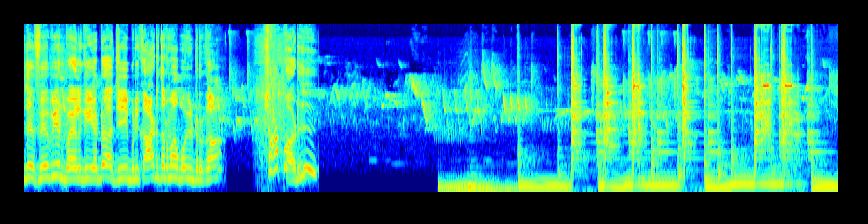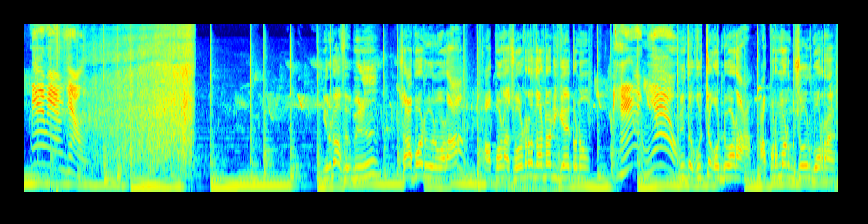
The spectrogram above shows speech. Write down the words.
இந்த ஃபெபியன் பயலுக்கு என்ன ஆச்சு இப்படி காட்டுத்தனமா போயிட்டு இருக்கான் சாப்பாடு. என்னடா ஃபெபியன் சாப்பாடு வேணுமாடா? அப்போ நான் சொல்றதாண்டா நீ கேட்கணும். இந்த குச்சை கொண்டு வாடா. அப்புறமா உனக்கு சோறு போடுறேன்.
